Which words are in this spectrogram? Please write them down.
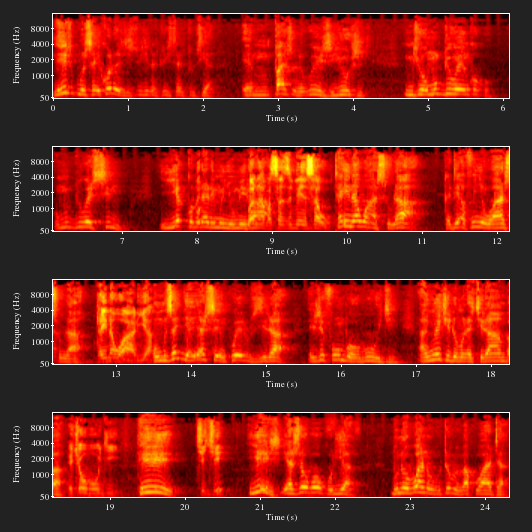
Naye mu psychology tukita tukita tutya a person who is used nti omubbi w'enkoko omubbi w'essimu ye ekkobera bano limunyumira abasazi b'ensawo. talina wasula. Kati afunye wasula. Talina waalya omusajja yassa enkweruzira ezifumba obuugi anywa ekidomola kiramba. Ekyobuugi. Kiki? Yes yasooka okulya. Buno obwana obuto bwe bakwata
